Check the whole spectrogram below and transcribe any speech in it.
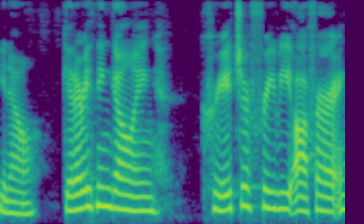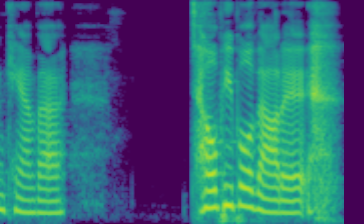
you know get everything going create your freebie offer in canva tell people about it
